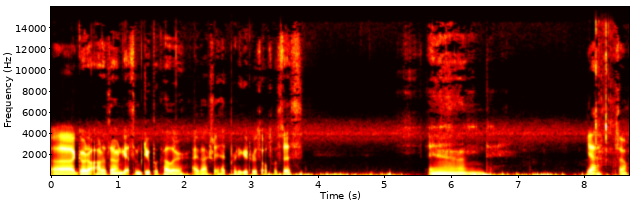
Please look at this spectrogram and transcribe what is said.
Uh, go to AutoZone, get some Duplicolor. I've actually had pretty good results with this. And yeah, so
